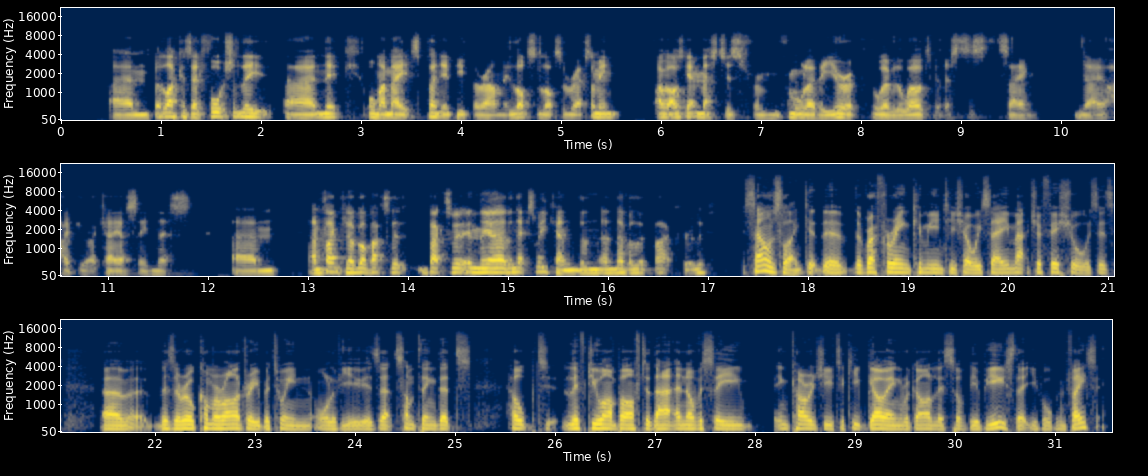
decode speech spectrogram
Um, but like I said, fortunately, uh, Nick, all my mates, plenty of people around me, lots and lots of refs. I mean, I, was getting messages from from all over Europe, all over the world, to be honest, just saying, "No, I hope you're okay. I've seen this." Um, and thankfully, I got back to it back to it in the uh, the next weekend and, and never looked back. Really, it sounds like the the refereeing community, shall we say, match officials. Is uh, there's a real camaraderie between all of you. Is that something that's helped lift you up after that, and obviously encourage you to keep going regardless of the abuse that you've all been facing?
